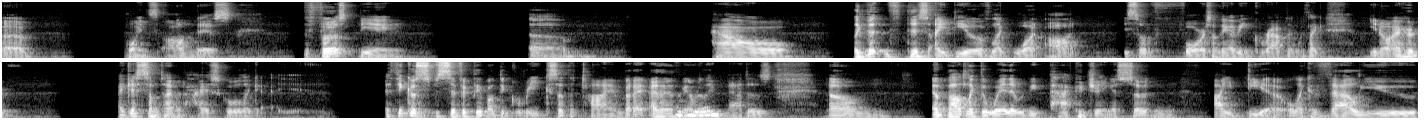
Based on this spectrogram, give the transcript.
uh, points on this. The first being um, how like this, this idea of like what art is sort of for something I've been grappling with. Like, you know, I heard, I guess sometime in high school, like I think it was specifically about the Greeks at the time, but I, I don't think mm-hmm. it really matters. Um, about like the way they would be packaging a certain idea or like a value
